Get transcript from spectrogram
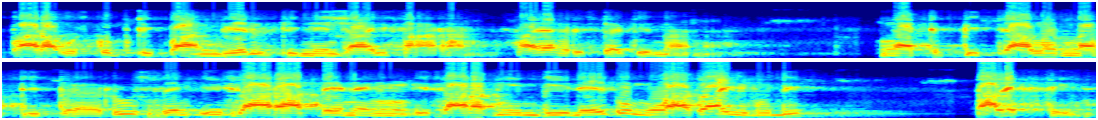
Para uskup dipanggil, dimintai saran. Saya harus bagaimana? Ngadepi calon nabi baru sing isyarat neng isyarat mimpine itu menguasai ini Palestina.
